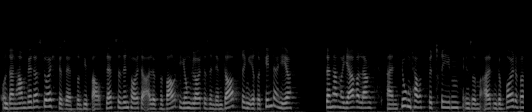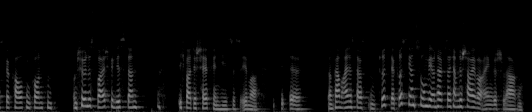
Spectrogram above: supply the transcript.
Und dann haben wir das durchgesetzt und die Bauplätze sind heute alle bebaut. Die jungen Leute sind im Dorf, kriegen ihre Kinder hier. Dann haben wir jahrelang ein Jugendhaus betrieben in so einem alten Gebäude, was wir kaufen konnten. Und schönes Beispiel ist dann, ich war die Chefin, hieß es immer. Äh, dann kam eines Tages der Christian zu mir und hat gesagt, ich habe eine Scheibe eingeschlagen.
